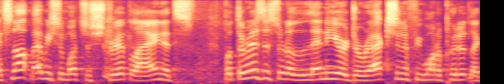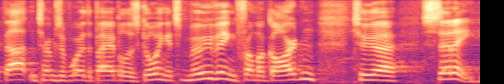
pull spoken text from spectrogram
it's not maybe so much a straight line, it's but there is a sort of linear direction, if we want to put it like that, in terms of where the Bible is going. It's moving from a garden to a city.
